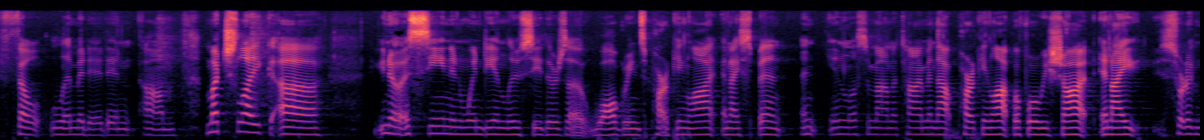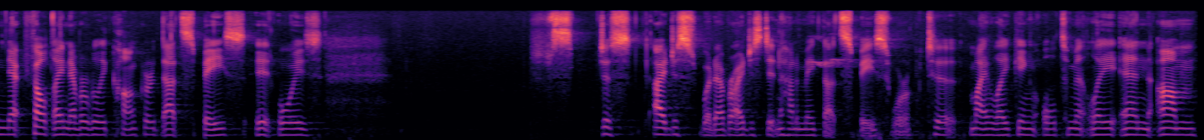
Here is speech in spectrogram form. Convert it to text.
felt limited. And um, much like, uh, you know, a scene in Wendy and Lucy, there's a Walgreens parking lot, and I spent an endless amount of time in that parking lot before we shot, and I sort of felt I never really conquered that space. It always just I just whatever I just didn't know how to make that space work to my liking ultimately. And um,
